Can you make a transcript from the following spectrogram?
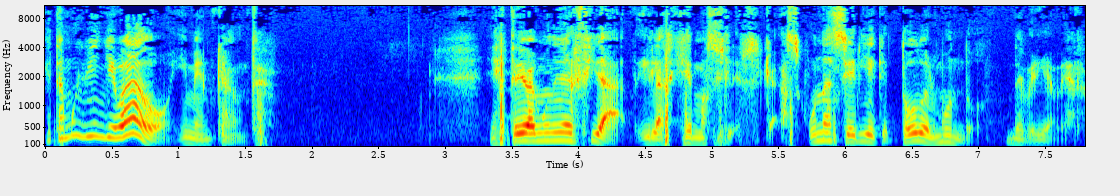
está muy bien llevado y me encanta. Esteban Universidad y las gemas silésicas, una serie que todo el mundo debería ver.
